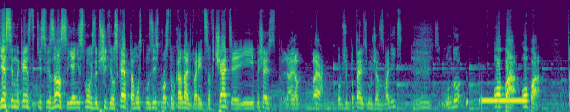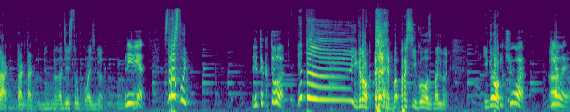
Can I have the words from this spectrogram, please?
Я с ним наконец-таки связался, я не смог запишить его скайп, потому что, ну, здесь просто в канале творится в чате, и пытаюсь... В общем, пытаемся ему сейчас звонить. Секунду. Опа, опа. Так, так, так, надеюсь, трубку возьмет. Привет! Здравствуй! Это кто? Это игрок. Прости, голос больной. Игрок, Ты чё? А, Делаешь?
